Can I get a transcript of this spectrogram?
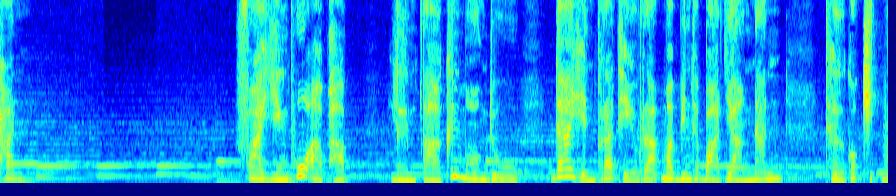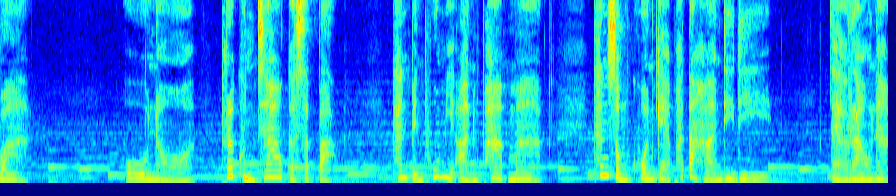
ท่าน ฝ่ายหญิงผู้อาภัพลืมตาขึ้นมองดู ได้เห็นพระเถระมาบินทบาทอย่างนั้น เธอก็คิดว่า โอ๋หนอ พระคุณเจ้ากัสสปะ ท่านเป็นผู้มีอนุภาพมาก ท่านสมควรแก่พระตาหารดีๆ แต่เราน่ะ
